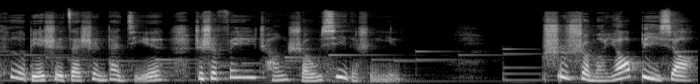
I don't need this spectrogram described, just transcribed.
特别是在圣诞节，这是非常熟悉的声音。是什么呀，陛下？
